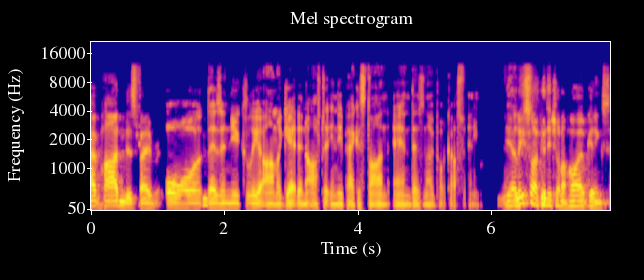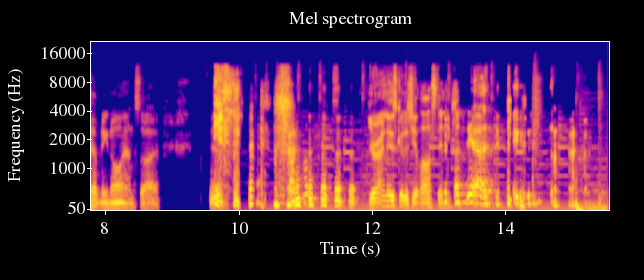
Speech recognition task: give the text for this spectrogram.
have hardened as favourite. Or there's a nuclear Armageddon after India Pakistan, and there's no podcast for anyone. Yeah, at least I finished on a high of getting 79. So Yeah. You're only as good as your last innings. yeah.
